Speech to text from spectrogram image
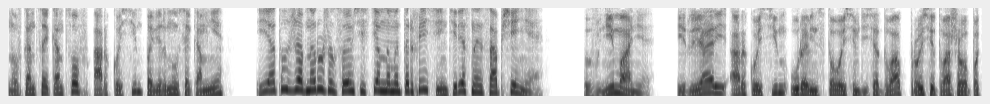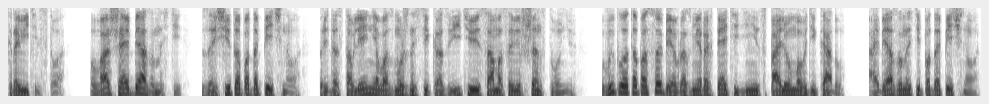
но в конце концов Аркосин повернулся ко мне, и я тут же обнаружил в своем системном интерфейсе интересное сообщение. «Внимание! Ирлиарий Аркойсин уровень 182 просит вашего покровительства. Ваши обязанности – защита подопечного, предоставление возможностей к развитию и самосовершенствованию, выплата пособия в размерах 5 единиц палиума в декаду, обязанности подопечного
